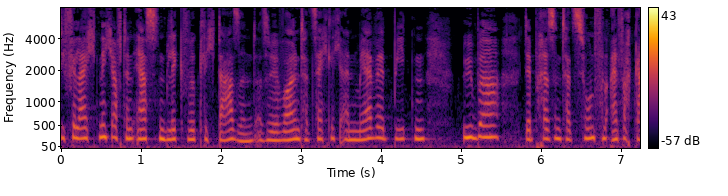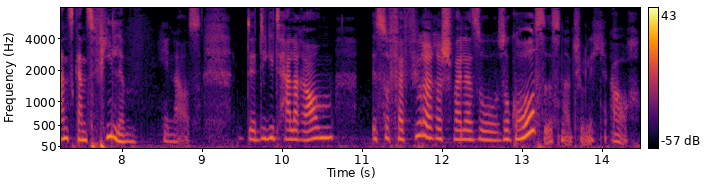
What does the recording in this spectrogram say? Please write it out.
die vielleicht nicht auf den ersten Blick wirklich da sind. Also wir wollen tatsächlich einen Mehrwert bieten über der Präsentation von einfach ganz, ganz vielem hinaus. Der digitale Raum ist so verführerisch, weil er so, so groß ist natürlich auch.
